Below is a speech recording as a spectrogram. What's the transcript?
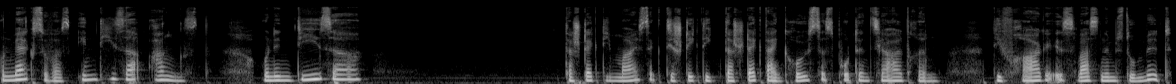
Und merkst du was? In dieser Angst und in dieser, da steckt die meiste, da steckt, die, da steckt dein größtes Potenzial drin. Die Frage ist, was nimmst du mit?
